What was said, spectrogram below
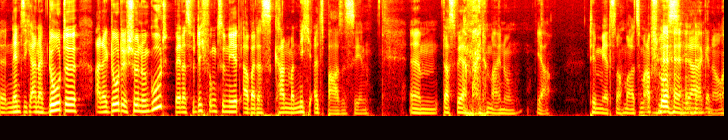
äh, nennt sich Anekdote. Anekdote ist schön und gut, wenn das für dich funktioniert, aber das kann man nicht als Basis sehen. Ähm, das wäre meine Meinung. Ja. Tim jetzt nochmal zum Abschluss. ja, genau.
